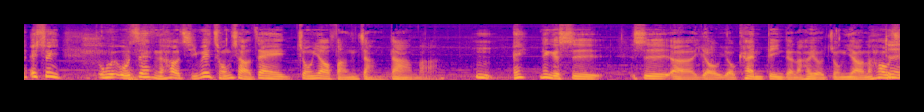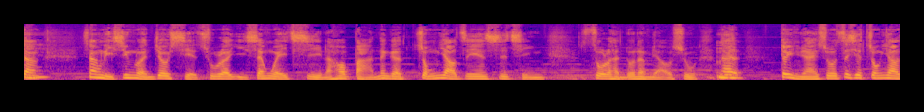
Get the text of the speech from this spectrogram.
嗯”哎、欸，所以我我是很好奇，因为从小在中药房长大嘛，嗯，哎、欸，那个是是呃有有看病的，然后有中药，然后像像李新伦就写出了以身为器，然后把那个中药这件事情做了很多的描述。嗯、那对你来说，这些中药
